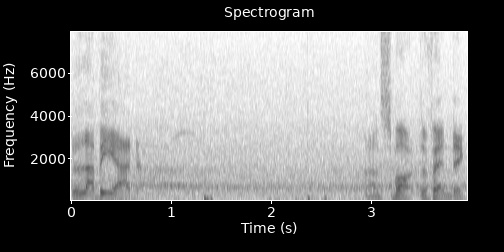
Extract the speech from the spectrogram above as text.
Labyad. And smart defending.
